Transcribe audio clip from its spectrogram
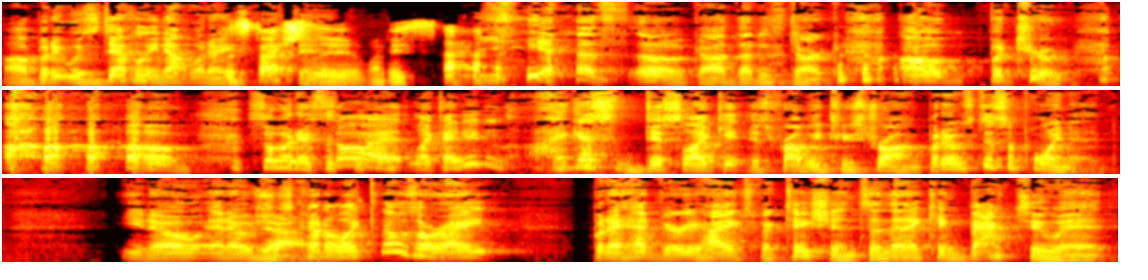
Uh, but it was definitely not what I Especially expected. when he's sad. yes. Oh God, that is dark. um, but true. Um, so when I saw it, like I didn't, I guess dislike it is probably too strong, but I was disappointed, you know, and I was just kind of like, that was all right, but I had very high expectations. And then I came back to it,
